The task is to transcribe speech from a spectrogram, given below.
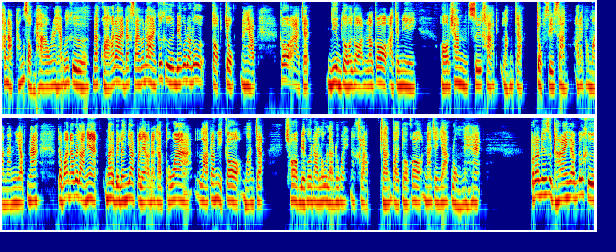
ถนัดทั้งสองเท้านะครับ ก็คือแบ็กขวาก็ได้แบ็กซ้ายก็ได้ ก็คือเดียโกดาโลตอบโจทย์นะครับ ก็อาจจะยืมตัวมาก่อน แล้วก็อาจจะมีออปชั่นซื้อขาดหลังจาก จบซีซั่นอะไรประมาณนั้นครับนะ แต่ว่าณเวลาเนี้ยน่าจะเป็นเรื่องยากไปแล้วนะครับ เพราะว่าลาบแล้วนี่ก็เหมือนจะชอบเดโกดาโลแล้วด้วยนะครับ การปล่อยตัวก็น่าจะยากลงนะฮะประเด็นสุดท้ายครับก็คือ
